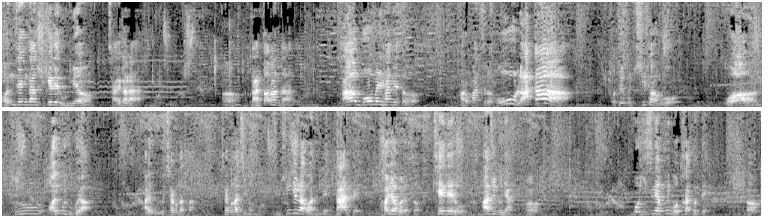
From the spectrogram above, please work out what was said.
언젠간 죽게 될 운명 잘 가라. 어? 난 떠난다. 다음 모험을 향해서 바로 빤스런. 오 라까! 어쨌든 취소하고 원, 투, 아이고 이거 뭐야? 아이고 이거 잘못 왔다 잘못 왔지 너 지금 숨기려고 왔는데 나한테 걸려버렸어 제대로 아주 그냥 어? 뭐 이순애 뿌리면 어떡할 건데 어?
